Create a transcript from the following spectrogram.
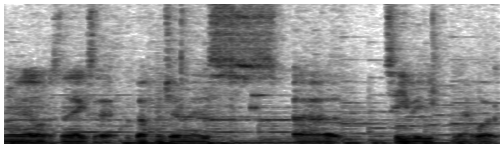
No, it's near the exit. The Bethlehem Gym is uh, TV network.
